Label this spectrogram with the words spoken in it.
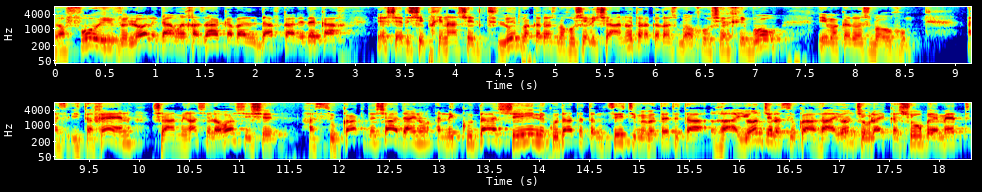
רפוי ולא לגמרי חזק, אבל דווקא על ידי כך יש איזושהי בחינה של תלות בקדוש ברוך הוא, של הישענות על הקדוש ברוך הוא, של חיבור עם הקדוש ברוך הוא. אז ייתכן שהאמירה של הראש היא שהסוכה קדושה, דהיינו הנקודה שהיא נקודת התמצית שמבטאת את הרעיון של הסוכה, הרעיון שאולי קשור באמת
